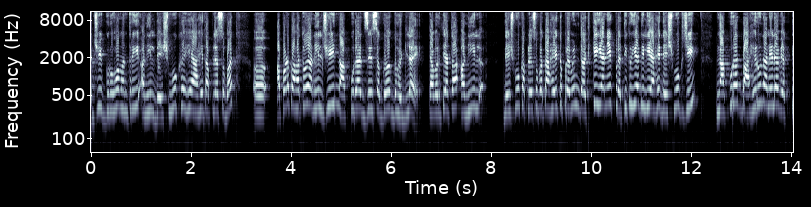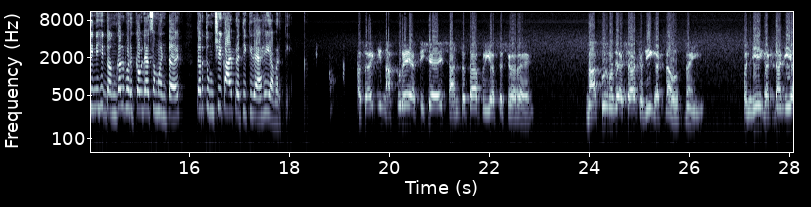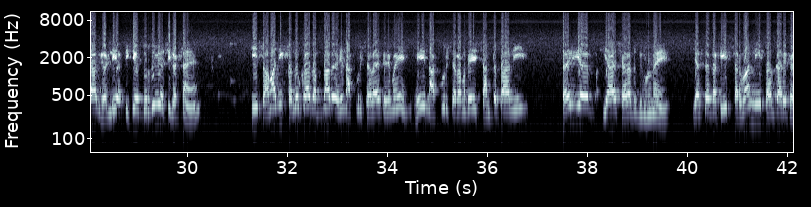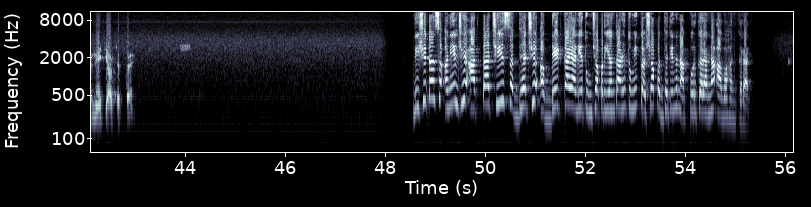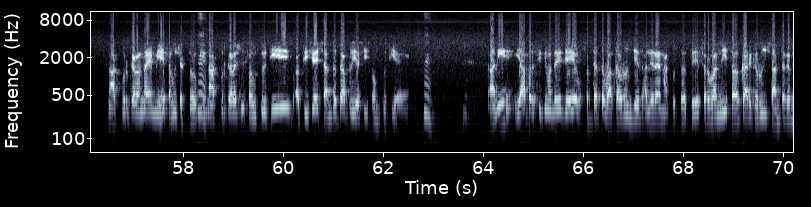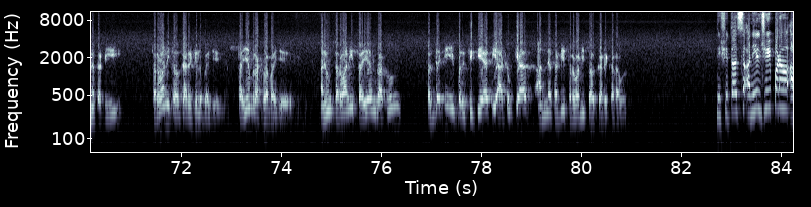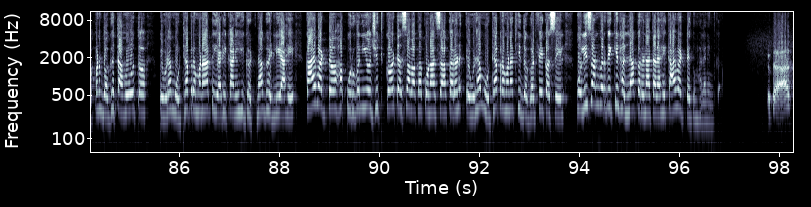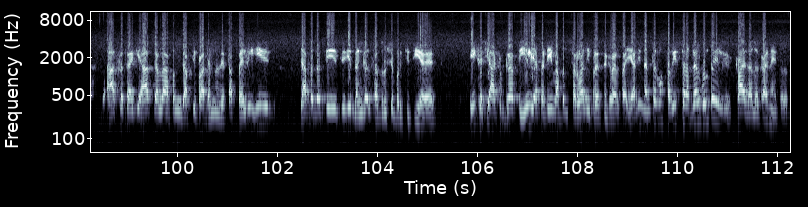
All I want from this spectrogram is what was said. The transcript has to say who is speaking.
Speaker 1: माजी गृहमंत्री अनिल देशमुख हे आहेत आपल्यासोबत. आपण पाहतोय अनिलजी नागपुरात जे सगळं घडलंय त्यावरती आता अनिल देशमुख आपल्यासोबत आहेत. प्रवीण दटके यांनी एक प्रतिक्रिया दिली आहे. देशमुखजी नागपुरात बाहेरून आलेल्या व्यक्तींनी ही दंगल भडकवल्याचं म्हणतायत. तर तुमची काय प्रतिक्रिया आहे यावरती?
Speaker 2: असं आहे की नागपूर हे अतिशय शांतता प्रिय असं शहर आहे. नागपूरमध्ये अशा कधी घटना होत नाही. पण जी घटना जी आज घडली अतिशय दुर्दैवी अशी घटना आहे की सामाजिक सलोखा जपणारं हे नागपूर शहर आहे. त्याच्यामुळे हे नागपूर शहरामध्ये शांतता आणि स्थैर्य या शहरात बिघडू नये याच्यासाठी सर्वांनी सहकार्य करण्याची आवश्यकता आहे.
Speaker 1: निश्चितच अनिलजी आताची सध्याची अपडेट काय आली आहे तुमच्यापर्यंत आणि तुम्ही कशा पद्धतीने नागपूरकरांना आवाहन कराल?
Speaker 2: नागपूरकरांना मी हे सांगू शकतो की नागपूरकरांची संस्कृती अतिशय शांतताप्रिय अशी संस्कृती आहे. आणि या परिस्थितीमध्ये जे सध्याचं वातावरण जे झालेलं आहे नागपूरचं ते सर्वांनी सहकार्य करून शांत करण्यासाठी सर्वांनी सहकार्य केलं पाहिजे संयम राखला पाहिजे. आणि मग सर्वांनी संयम राखून सध्याची जी परिस्थिती आहे ती आटोक्यात आणण्यासाठी सर्वांनी सहकार्य करावं.
Speaker 1: निश्चितच अनिलजी पण आपण बघत आहोत एवढ्या मोठ्या प्रमाणात या ठिकाणी ही घटना घडली आहे. काय वाटतं? हा पूर्वनियोजित कट असावा का कोणाचा? कारण एवढ्या मोठ्या प्रमाणात ही दगडफेक असेल. पोलिसांवर देखील हल्ला करण्यात आला आहे. काय वाटतंय तुम्हाला नेमकं?
Speaker 2: कसं आज आज कसं आहे की आज त्याला आपण जास्ती प्राधान्य देता पहिली ही ज्या पद्धतीची जी दंगल सदृश्य परिस्थिती आहे ती कशी आटोक्यात येईल यासाठी आपण सर्वांनी प्रयत्न करायला पाहिजे. आणि नंतर मग सविस्तर आपल्याला बोलता येईल काय झालं काय नाही. तर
